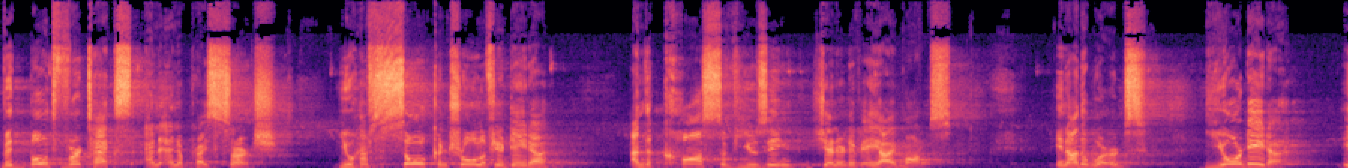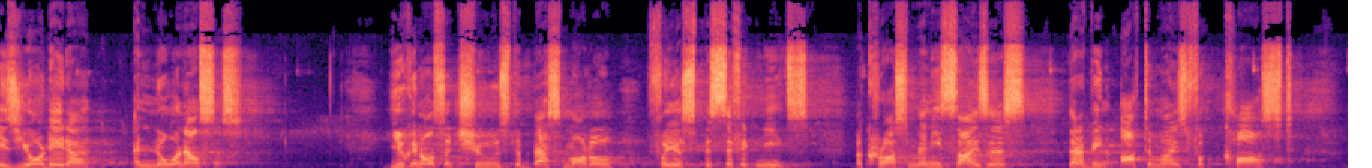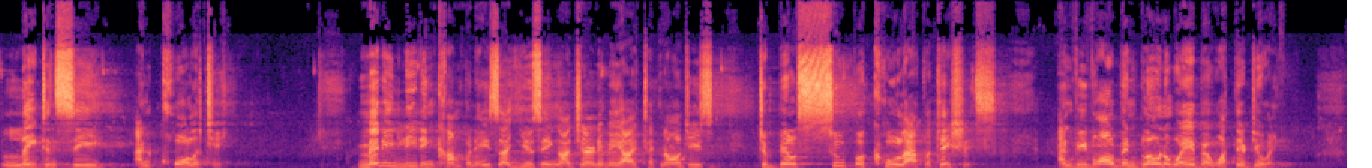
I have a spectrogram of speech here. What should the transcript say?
With both Vertex and Enterprise Search, you have sole control of your data and the costs of using generative AI models. In other words, your data is your data and no one else's. You can also choose the best model for your specific needs across many sizes that have been optimized for cost, latency, and quality. Many leading companies are using our generative AI technologies to build super cool applications, and we've all been blown away by what they're doing.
